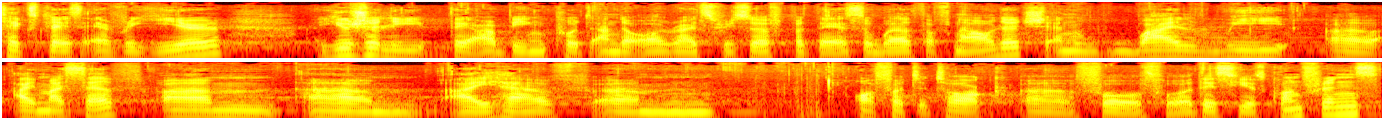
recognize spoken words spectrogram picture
takes place every year. Usually they are being put under all rights reserved, but there's a wealth of knowledge. And while we, I myself, um, um, I have um, offered a talk uh, for, for this year's conference.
